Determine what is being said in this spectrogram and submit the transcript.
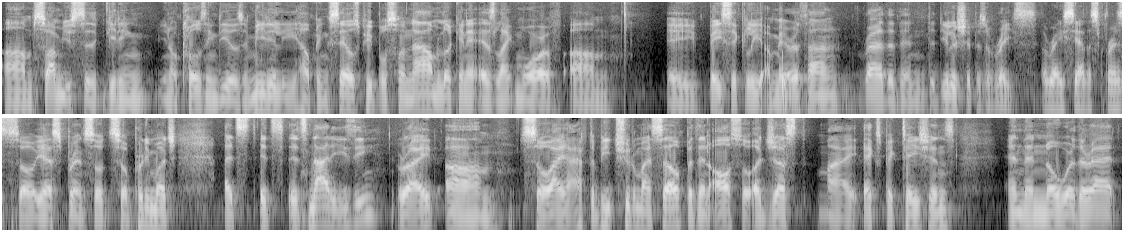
Um, so I'm used to getting, you know, closing deals immediately, helping salespeople. So now I'm looking at it as like more of um, a basically a marathon rather than the dealership is a race. a race, yeah, the sprint. So yeah, sprint. So so pretty much, it's it's it's not easy, right? Um, so I have to be true to myself, but then also adjust my expectations, and then know where they're at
